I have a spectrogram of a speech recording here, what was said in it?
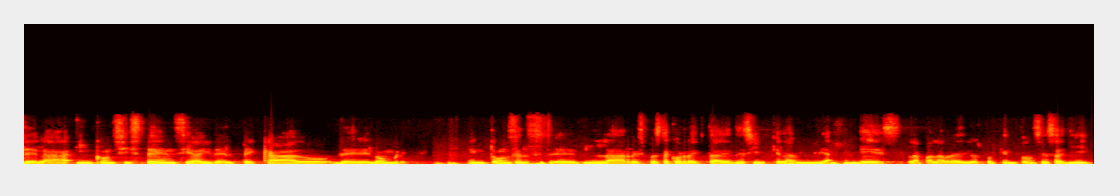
de la inconsistencia y del pecado del hombre. Entonces, eh, la respuesta correcta es decir que la Biblia es la palabra de Dios, porque entonces allí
